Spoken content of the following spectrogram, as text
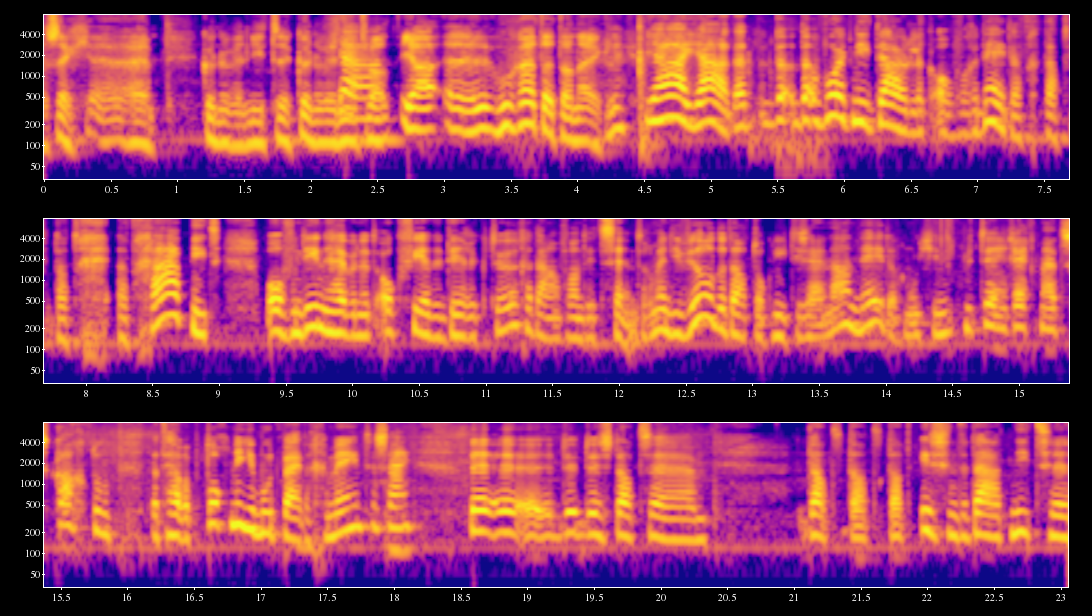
zeg, kunnen we niet, kunnen we Ja. niet wat? Ja, hoe gaat dat dan eigenlijk? Ja, ja, dat, dat, dat wordt niet duidelijk over. Nee, dat, dat, dat, dat gaat niet. Bovendien hebben we het ook via de directeur gedaan van dit centrum. En die wilde dat ook niet. Die zei, nou nee, dat moet je niet meteen recht naar het SCAG doen. Dat helpt toch niet. Je moet bij de gemeente zijn. De, de, dus dat, dat, dat, dat is inderdaad niet, eh,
